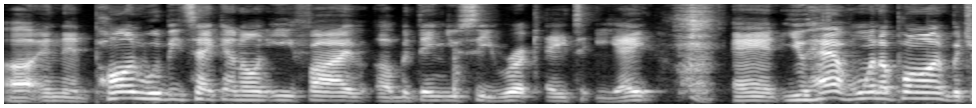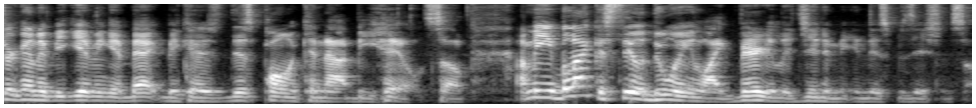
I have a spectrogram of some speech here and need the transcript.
uh, and then pawn would be taken on e5, uh, but then you see rook a to e8, and you have won a pawn, but you're going to be giving it back because this pawn cannot be held. So, I mean, black is still doing like very legitimate in this position. So,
